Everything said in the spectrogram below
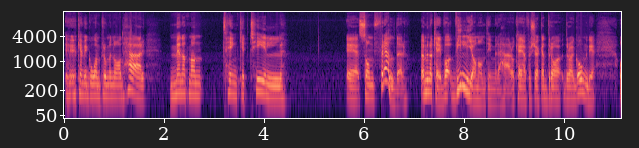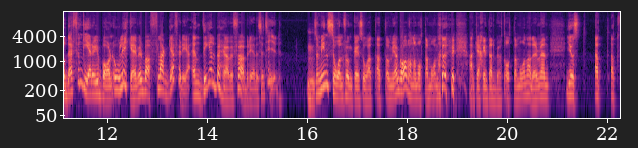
Hur kan vi gå en promenad här? Men att man tänker till eh, som förälder. Ja, men okej, vad, vill jag någonting med det här och kan jag försöka dra, dra igång det? Och där fungerar ju barn olika. Jag vill bara flagga för det. En del behöver förberedelsetid. Mm. Så min son funkar ju så att, att om jag gav honom åtta månader, han kanske inte hade behövt åtta månader, men just att, att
